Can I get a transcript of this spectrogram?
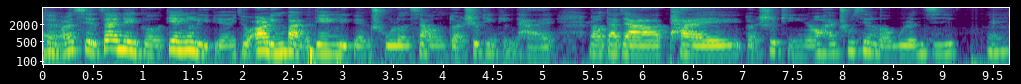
对，而且在那个电影里边，就二零版的电影里边，除了像短视频平台，然后大家拍短视频，然后还出现了无人机。哎，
